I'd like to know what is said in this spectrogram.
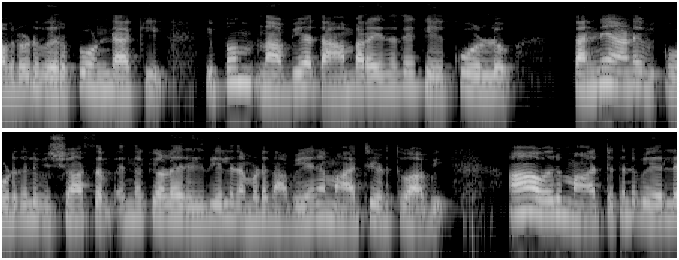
അവരോട് വെറുപ്പും ഉണ്ടാക്കി. ഇപ്പം നവ്യ താൻ പറയുന്നതേ കേൾക്കുകയുള്ളൂ. തന്നെയാണ് കൂടുതൽ വിശ്വാസം എന്നൊക്കെയുള്ള രീതിയിൽ നമ്മുടെ നവ്യനെ മാറ്റിയെടുത്തു ആബി. ആ ഒരു മാറ്റത്തിന്റെ പേരിൽ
